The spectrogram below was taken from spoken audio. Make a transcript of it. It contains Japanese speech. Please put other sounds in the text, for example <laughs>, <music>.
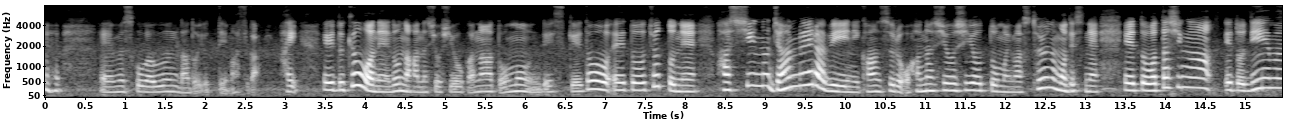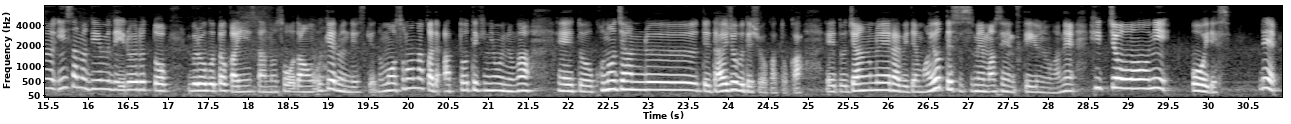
<laughs> え、息子がうんなど言っていますが。はい。えっ、ー、と、今日はね、どんな話をしようかなと思うんですけど、えっ、ー、と、ちょっとね、発信のジャンル選びに関するお話をしようと思います。というのもですね、えっ、と、私が、えっ、と、DM、インスタの DM でいろいろとブログとかインスタの相談を受けるんですけども、その中で圧倒的に多いのが、えっ、と、このジャンルで大丈夫でしょうかとか、えっ、と、ジャンル選びで迷って進めませんっていうのがね、非常に多いです。で、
